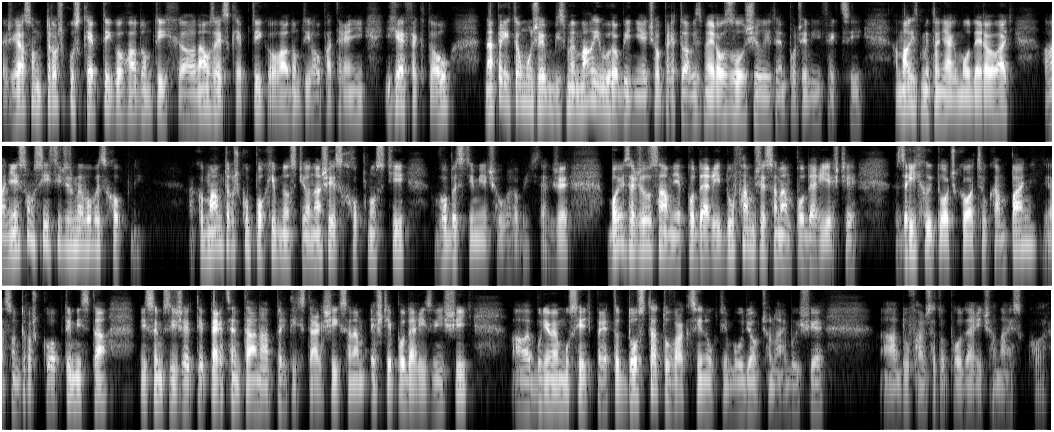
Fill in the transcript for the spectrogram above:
Takže ja som trošku skeptik ohľadom tých, naozaj skeptik ohľadom tých opatrení, ich efektov, napriek tomu, že by sme mali urobiť niečo preto, aby sme rozložili ten počet infekcií a mali sme to nejak moderovať, ale nie som si istý, že sme vôbec schopní. Ako mám trošku pochybnosti o našej schopnosti vôbec s tým niečo urobiť. Takže bojím sa, že to sa nám nepodarí. Dúfam, že sa nám podarí ešte zrýchliť tú očkovaciu kampaň. Ja som trošku optimista. Myslím si, že tie percentá pri tých starších sa nám ešte podarí zvýšiť, ale budeme musieť preto dostať tú vakcínu k tým ľuďom čo najbližšie a dúfam, že sa to podarí čo najskôr.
